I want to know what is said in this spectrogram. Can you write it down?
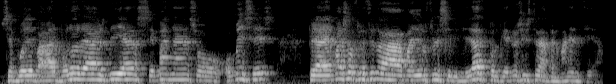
se puede pagar por horas, días, semanas o, meses, pero además ofrece una mayor flexibilidad porque no existe la permanencia.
